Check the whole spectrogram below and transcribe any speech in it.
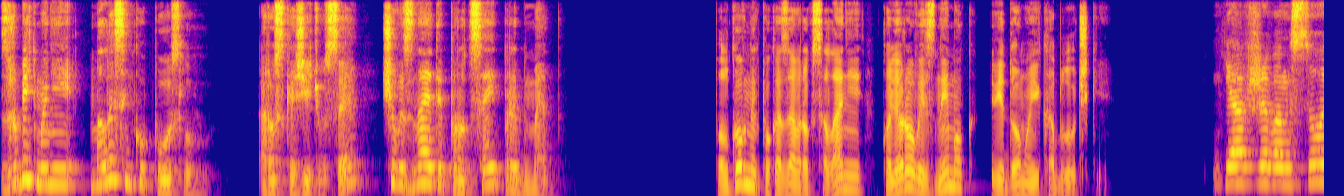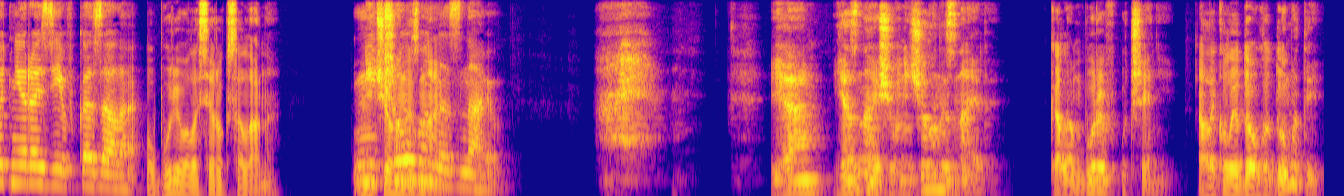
зробіть мені малесеньку послугу. Розкажіть усе, що ви знаєте про цей предмет. Полковник показав Роксалані кольоровий знимок відомої каблучки. Я вже вам сотні разів казала. Обурювалася Роксалана. Нічого Нічого, не знаю. не знаю. Я, я знаю, що ви нічого не знаєте, каламбурив ученій. Але коли довго думати,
